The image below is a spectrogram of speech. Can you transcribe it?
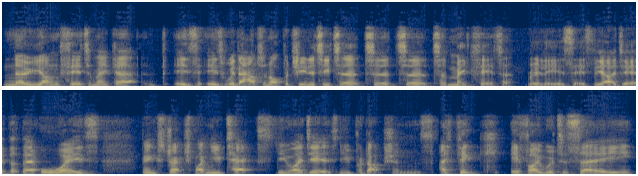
no young theatre maker is is without an opportunity to to to to make theatre really is is the idea that they're always being stretched by new texts, new ideas, new productions. I think if I were to say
